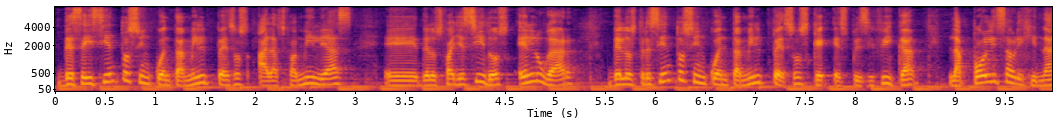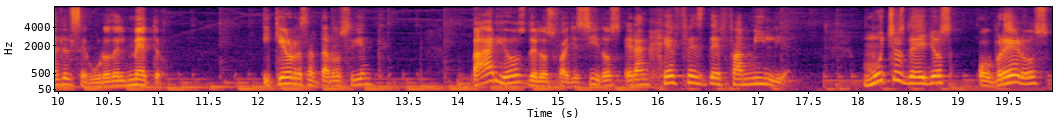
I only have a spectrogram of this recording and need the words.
de 650 mil pesos a las familias eh, de los fallecidos en lugar de los 350 mil pesos que especifica la póliza original del seguro del metro. Y quiero resaltar lo siguiente. Varios de los fallecidos eran jefes de familia, muchos de ellos obreros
